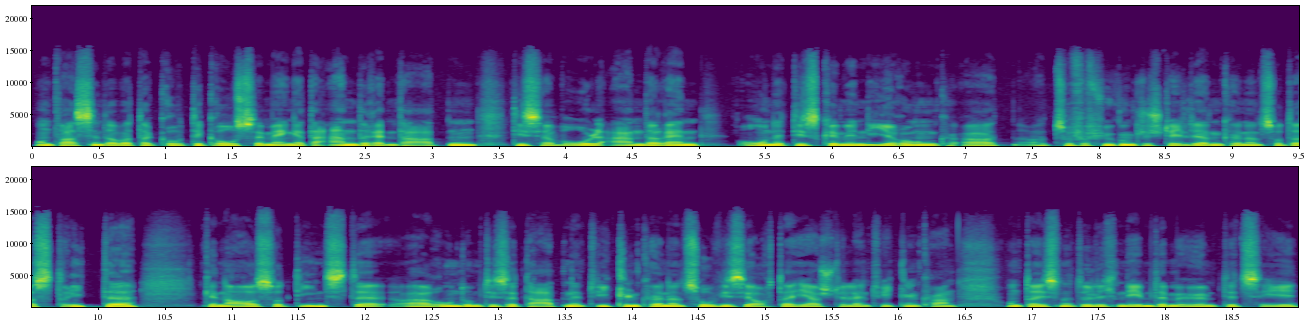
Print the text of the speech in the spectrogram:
Und was sind aber der, die große Menge der anderen Daten, die sehr wohl anderen ohne Diskriminierung äh, zur Verfügung gestellt werden können, sodass Dritte genauso Dienste äh, rund um diese Daten entwickeln können, so wie sie auch der Hersteller entwickeln kann. Und da ist natürlich neben dem ÖMTC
